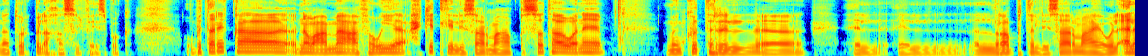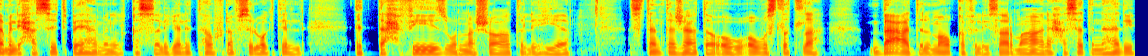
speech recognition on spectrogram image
network بالأخص الفيسبوك. وبطريقة نوعا ما عفوية حكت لي اللي صار معها قصتها وأنا من كتر ال ال ال الربط اللي صار معي والألم اللي حسيت بها من القصة اللي قالتها وفي نفس الوقت التحفيز والنشاط اللي هي استنتجاته أو, أو وصلت له بعد الموقف اللي صار معاه أنا حسيت إن هذه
